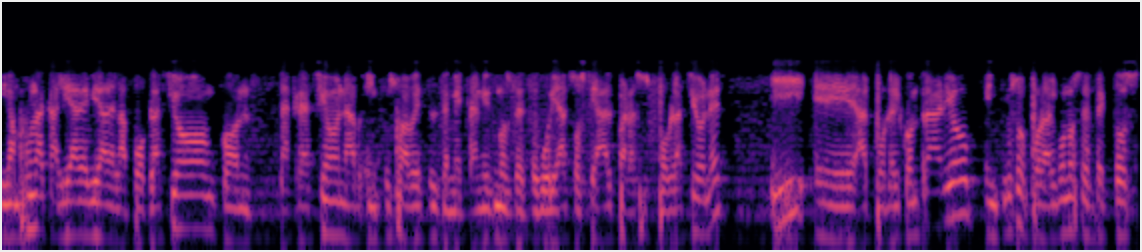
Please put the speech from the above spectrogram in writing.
digamos, una calidad de vida de la población, con la creación incluso a veces de mecanismos de seguridad social para sus poblaciones y eh, por el contrario, incluso por algunos efectos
